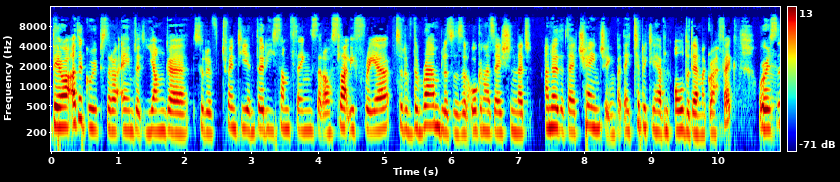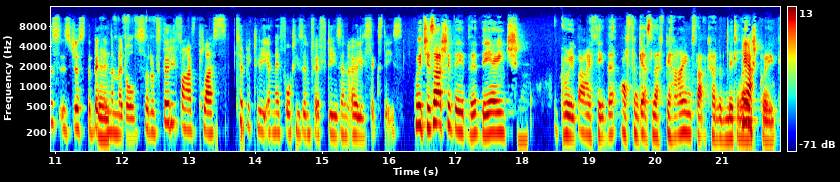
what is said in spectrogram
there are other groups that are aimed at younger, sort of 20 and 30 somethings that are slightly freer. Sort of the Ramblers is an organization that I know that they're changing, but they typically have an older demographic, whereas this is just the bit mm. in the middle, sort of 35 plus, typically in their 40s and 50s and early 60s. Which is actually the, the, the age group I think that often gets left behind that kind of middle aged yeah. group.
